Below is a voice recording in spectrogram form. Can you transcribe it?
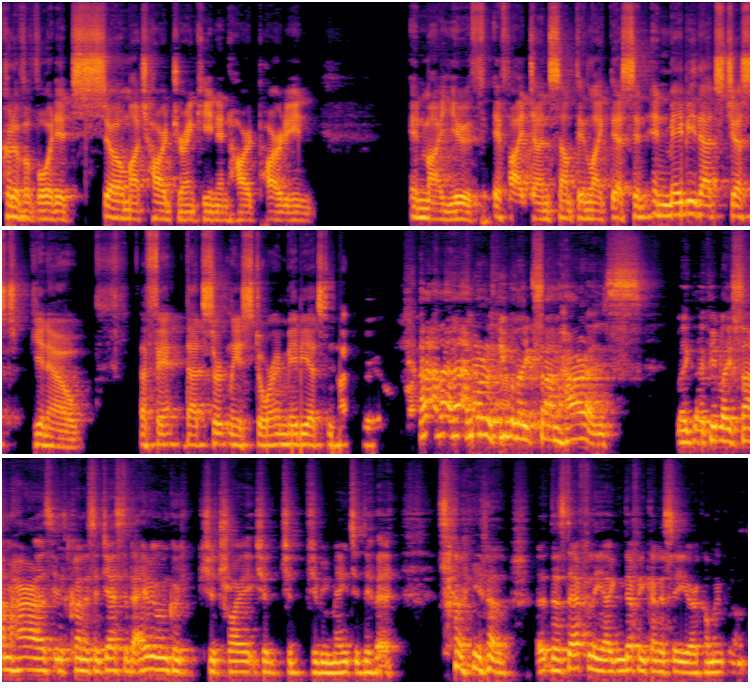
could have avoided so much hard drinking and hard partying in my youth if i'd done something like this. And, and maybe that's just you know a fan, that's certainly a story maybe it's not true I, I know there's people like sam harris like, like people like Sam Harris who's kind of suggested that everyone could should try should should should be made to do it. So you know, there's definitely I can definitely kind of see where you're coming from.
